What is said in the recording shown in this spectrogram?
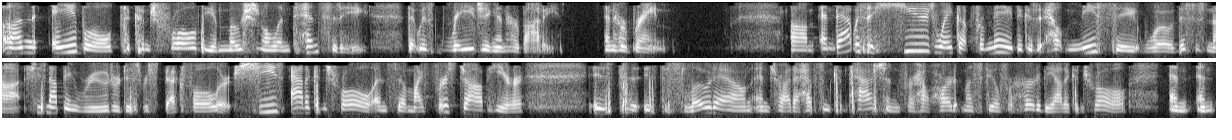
unable to control the emotional intensity that was raging in her body and her brain. Um, and that was a huge wake up for me because it helped me see, whoa, this is not, she's not being rude or disrespectful or she's out of control. And so my first job here is to, is to slow down and try to have some compassion for how hard it must feel for her to be out of control and, and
